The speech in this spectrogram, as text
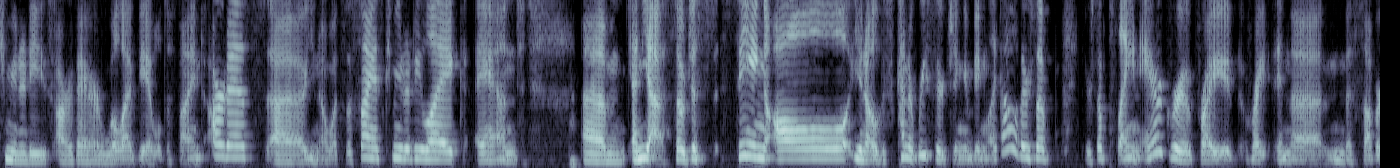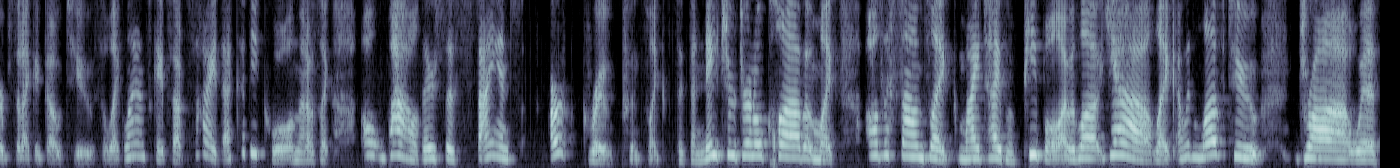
communities are there? Will I be able to find artists? Uh, you know, what's the science community like? And um, and yeah, so just seeing all, you know, this kind of researching and being like, oh, there's a there's a plein air group right right in the in the suburbs that I could go to. So like landscapes outside, that could be cool. And then I was like, oh wow, there's this science art group. It's like the, the, Nature Journal Club. I'm like, oh, this sounds like my type of people. I would love, yeah, like I would love to draw with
